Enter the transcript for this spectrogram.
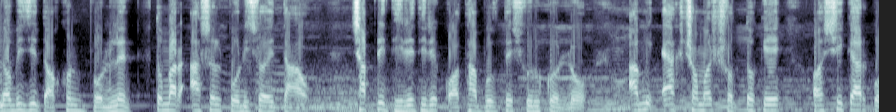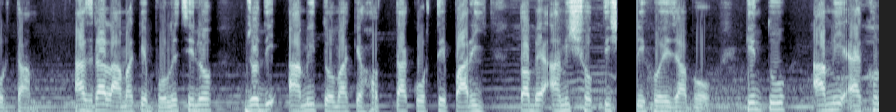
নবীজি তখন বললেন, তোমার আসল পরিচয় দাও। সাপটি ধীরে ধীরে কথা বলতে শুরু করল। আমি এক সময় সত্যকে অস্বীকার করতাম। আজরাল আমাকে বলেছিল, যদি আমি তোমাকে হত্যা করতে পারি তবে আমি শক্তিশালী হয়ে যাব। কিন্তু আমি এখন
